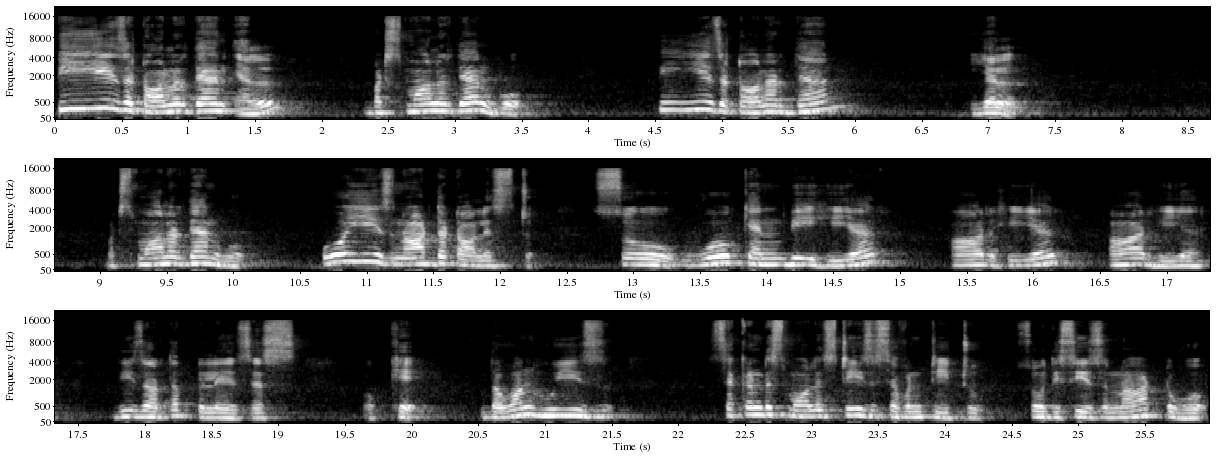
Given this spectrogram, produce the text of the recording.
P is taller than L but smaller than O. P is taller than L but smaller than O. O is not the tallest. So O can be here or here or here. These are the places. Okay. The one who is second smallest is 72. So this is not O.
